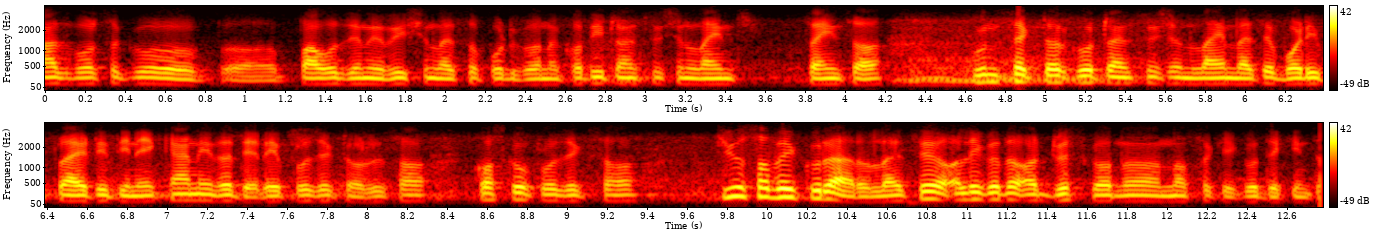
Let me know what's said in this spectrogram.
पाँच वर्षको पावर जेनेरेसनलाई सपोर्ट गर्न कति ट्रान्समिसन लाइन चाहिन्छ? कुन सेक्टरको ट्रान्समिसन लाइनलाई चाहिँ बढी प्रायोरिटी दिने? कहाँनिर धेरै प्रोजेक्टहरू छ? कसको प्रोजेक्ट छ? त्यो सबै कुराहरूलाई चाहिँ अलिकति एड्रेस गर्न नसकेको देखिन्छ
